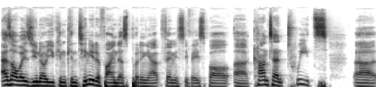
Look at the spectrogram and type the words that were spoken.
as always, you know you can continue to find us putting out fantasy baseball uh, content, tweets, uh,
